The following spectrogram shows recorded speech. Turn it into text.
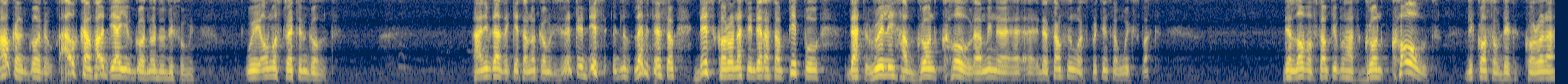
How can God, how come, how dare you, God, not do this for me? We almost threaten God. And if that's the case, I'm not coming to this. Let me tell you something. This corona thing, there are some people that really have grown cold. I mean, uh, uh, the Samson was preaching some weeks back the love of some people has grown cold because of the corona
